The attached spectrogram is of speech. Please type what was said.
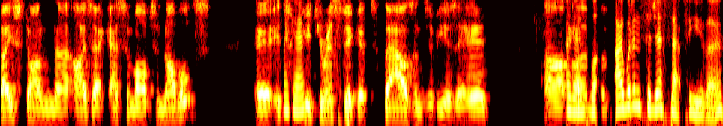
based on uh, Isaac Asimov's novels. Uh, it's Okay. futuristic. It's thousands of years ahead. Uh, Okay. of- Well, I wouldn't suggest that for you though.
